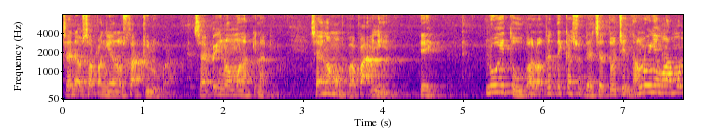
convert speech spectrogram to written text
Saya tidak usah panggil Ustaz dulu Pak. Saya pengen ngomong laki-laki. Saya ngomong Bapak ini, eh lu itu kalau ketika sudah jatuh cinta, lu yang lamu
